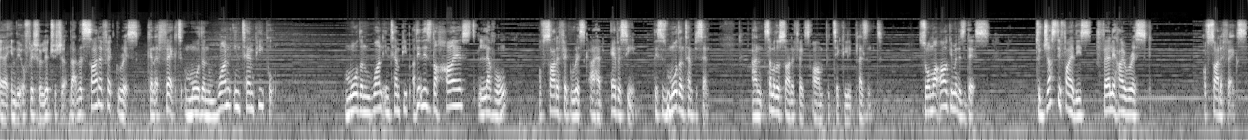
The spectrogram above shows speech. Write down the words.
uh, in the official literature that the side effect risk can affect more than 1 in 10 people. More than 1 in 10 people. I think this is the highest level of side effect risk I have ever seen. This is more than 10%. And some of those side effects aren't particularly pleasant. So, my argument is this to justify these fairly high risk of side effects,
